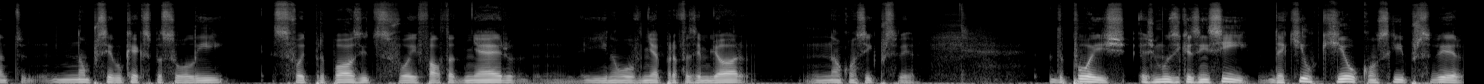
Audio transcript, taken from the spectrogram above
Portanto, não percebo o que é que se passou ali, se foi de propósito, se foi falta de dinheiro e não houve dinheiro para fazer melhor, não consigo perceber. Depois, as músicas em si, daquilo que eu consegui perceber,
